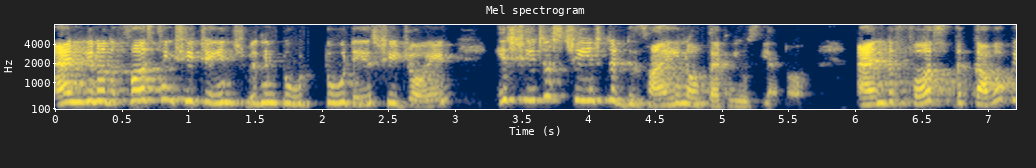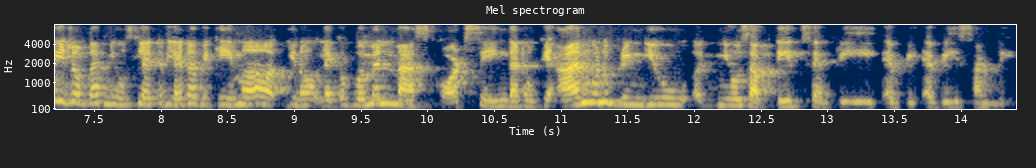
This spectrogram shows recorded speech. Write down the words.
And you know, the first thing she changed within two two days she joined is she just changed the design of that newsletter. And the first, the cover page of that newsletter letter became a, you know, like a woman mascot saying that, okay, I'm going to bring you uh, news updates every every every Sunday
